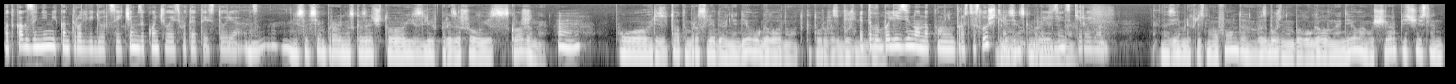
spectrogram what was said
Вот как за ними контроль ведется и чем закончилась вот эта история? Ну, не совсем правильно сказать, что излив произошел из скважины. Угу. По результатам расследования дела уголовного, которое возбуждено Это было. в Болезино, напомним, просто слушателям. В Болезинском районе, Болезинский да. район. На землях лесного фонда возбуждено было уголовное дело, ущерб исчислен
